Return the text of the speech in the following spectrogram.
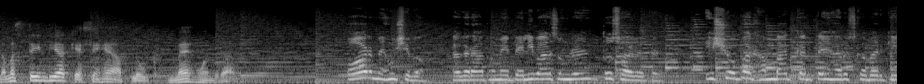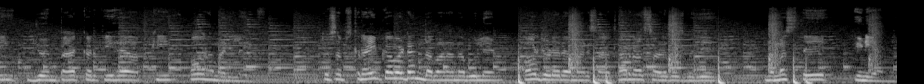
नमस्ते इंडिया कैसे हैं आप लोग? मैं हूँ अनुराग। और मैं हूँ शिवम। अगर आप हमें पहली बार सुन रहे हैं तो स्वागत है। इस शो पर हम बात करते हैं हर उस खबर की जो इम्पैक्ट करती है आपकी और हमारी लाइफ तो सब्सक्राइब का बटन दबाना ना भूलें और जुड़े रहे हमारे साथ हर रात साढ़े दस बजे। नमस्ते इंडिया में।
